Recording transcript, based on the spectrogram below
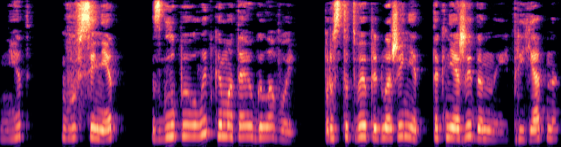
«Нет, вовсе нет. С глупой улыбкой мотаю головой. Просто твое предложение так неожиданно и приятно».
